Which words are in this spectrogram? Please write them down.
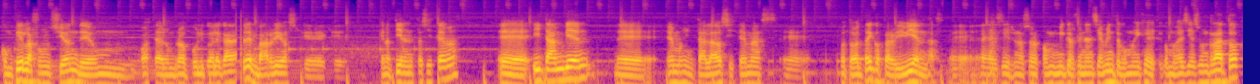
cumplir la función de un poste de alumbrado público de la en barrios que, que, no tienen estos sistemas. Eh, y también eh, hemos instalado sistemas fotovoltaicos para viviendas. Eh, es decir, nosotros con microfinanciamiento, como, dije, como decía hace un rato,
